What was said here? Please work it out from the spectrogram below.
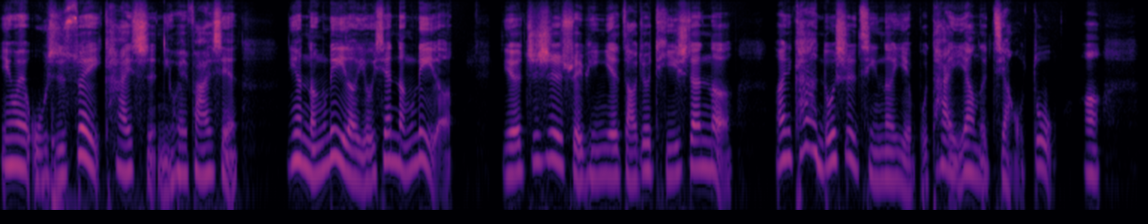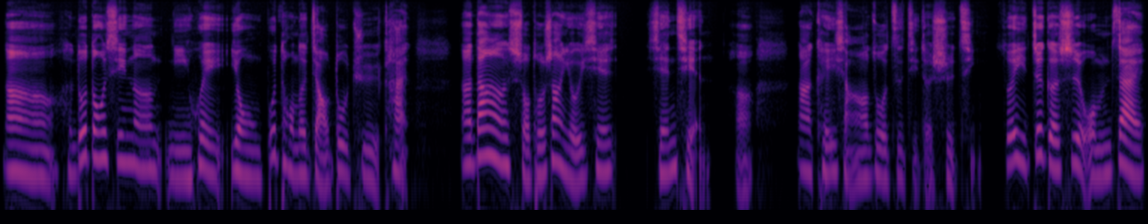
因为五十岁开始，你会发现你有能力了，有一些能力了。你的知识水平也早就提升了，然后你看很多事情呢，也不太一样的角度啊。那很多东西呢，你会用不同的角度去看。那当然手头上有一些闲钱啊，那可以想要做自己的事情。所以这个是我们在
